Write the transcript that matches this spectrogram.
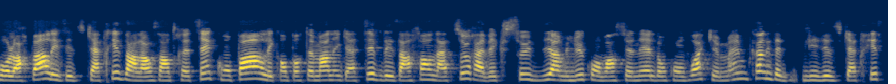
Pour leur part, les éducatrices, dans leurs entretiens, comparent les comportements négatifs des enfants en nature avec ceux dits en milieu conventionnel. Donc, on voit que même quand les, éducatrices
